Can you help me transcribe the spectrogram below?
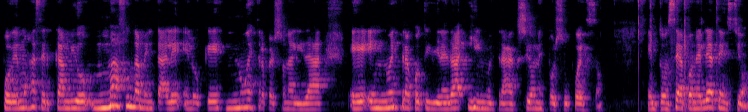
podemos hacer cambios más fundamentales en lo que es nuestra personalidad, en nuestra cotidianidad y en nuestras acciones, por supuesto. Entonces, a ponerle atención.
